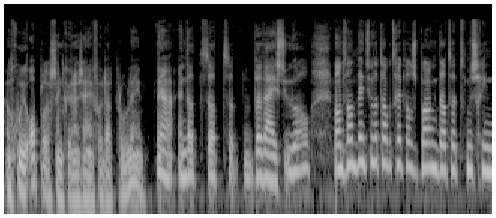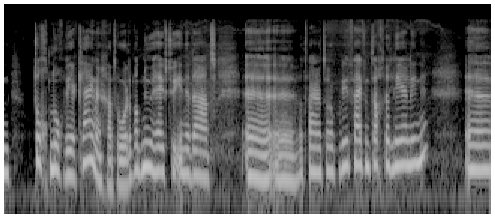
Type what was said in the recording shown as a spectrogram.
een goede oplossing kunnen zijn voor dat probleem. Ja, en dat, dat bewijst u al. Want, want bent u wat dat betreft wel eens bang dat het misschien toch nog weer kleiner gaat worden? Want nu heeft u inderdaad, uh, uh, wat waren het ook weer, 85 leerlingen? Uh,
